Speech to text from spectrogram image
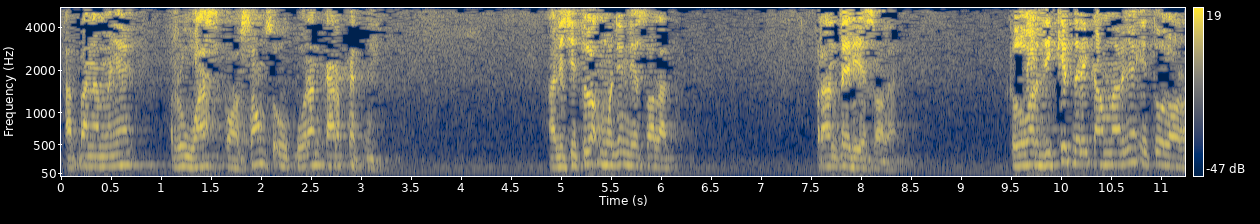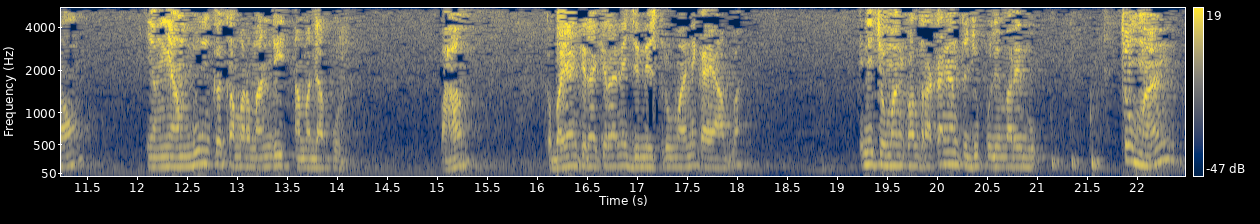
apa namanya ruas kosong seukuran karpet nih. Nah di situlah kemudian dia sholat rantai dia sholat. Keluar dikit dari kamarnya itu lorong yang nyambung ke kamar mandi sama dapur. Paham? Kebayang kira-kira ini jenis rumah ini kayak apa? Ini cuman kontrakan yang 75 ribu. Cuman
